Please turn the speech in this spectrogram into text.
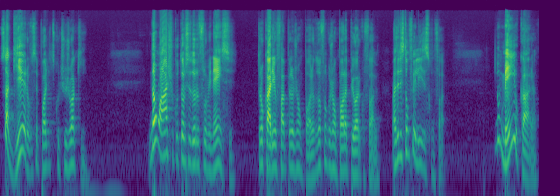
O zagueiro, você pode discutir o Joaquim. Não acho que o torcedor do Fluminense trocaria o Fábio pelo João Paulo. Eu não tô falando que o João Paulo é pior que o Fábio. Mas eles estão felizes com o Fábio. No meio, cara,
